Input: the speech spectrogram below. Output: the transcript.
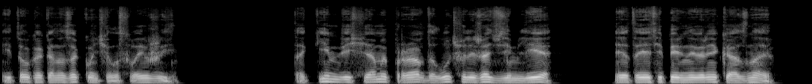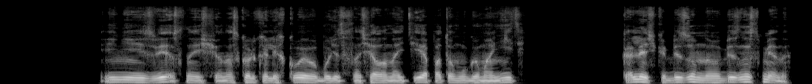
и то, как она закончила свою жизнь. Таким вещам и правда лучше лежать в земле, это я теперь наверняка знаю. И неизвестно еще, насколько легко его будет сначала найти, а потом угомонить. Колечко безумного бизнесмена,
